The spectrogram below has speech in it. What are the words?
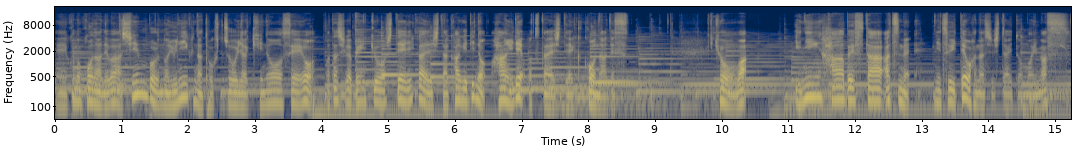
え、このコーナーではシンボルのユニークな特徴や機能性を私が勉強して理解した限りの範囲でお伝えしていくコーナーです。今日は委任ハーベスター集めについてお話ししたいと思います。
